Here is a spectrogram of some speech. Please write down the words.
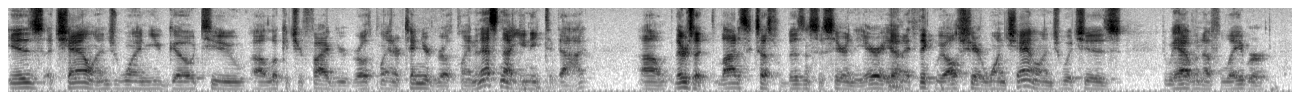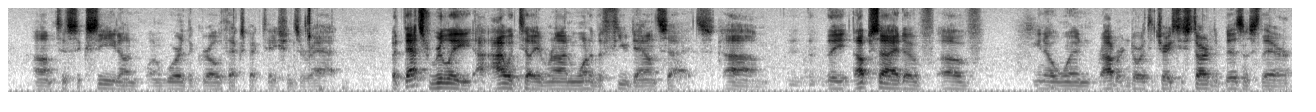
is a challenge when you go to uh, look at your five-year growth plan or ten-year growth plan, and that's not unique to Dot. Um, there's a lot of successful businesses here in the area, and I think we all share one challenge, which is do we have enough labor um, to succeed on, on where the growth expectations are at? But that's really, I I would tell you, Ron, one of the few downsides. Um, the, the upside of, of, you know, when Robert and Dorothy Tracy started the business there,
